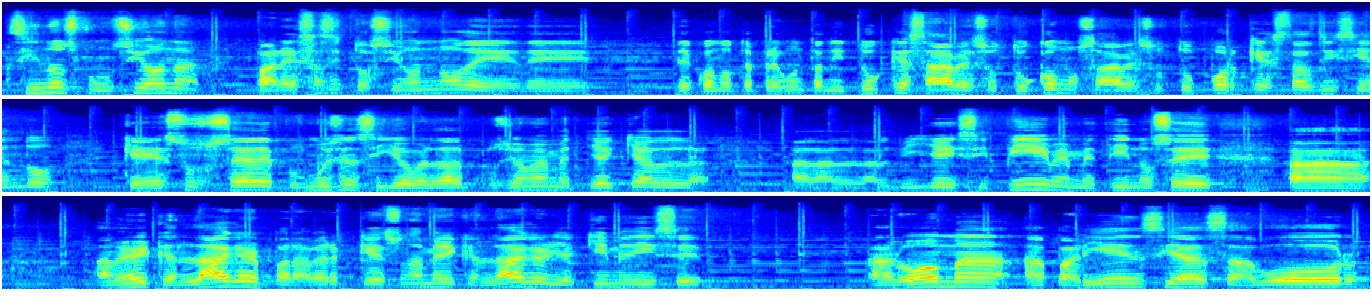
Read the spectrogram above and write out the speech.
sí nos funciona para esa situación, ¿no? De, de, cuando te preguntan, ¿y tú qué sabes? ¿O tú cómo sabes? ¿O tú por qué estás diciendo que eso sucede? Pues muy sencillo, ¿verdad? Pues yo me metí aquí al, al, BJCP, me metí, no sé, a American Lager para ver qué es un American Lager y aquí me dice aroma, apariencia, sabor,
